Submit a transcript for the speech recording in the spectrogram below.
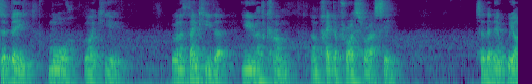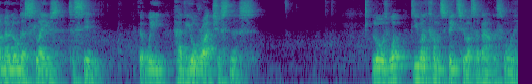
to be more like you. We want to thank you that you have come and paid the price for our sin. So that we are no longer slaves to sin, that we have your righteousness. Lord, what do you want to come and speak to us about this morning?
